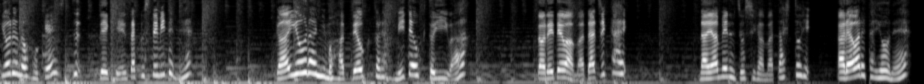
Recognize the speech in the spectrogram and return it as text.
夜の保健室で検索してみてね。概要欄にも貼っておくから見ておくといいわ。それではまた次回。悩める女子がまた一人。現れたようね。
